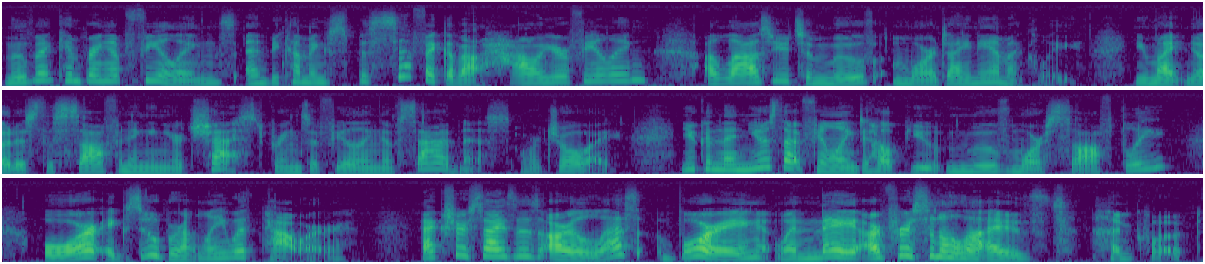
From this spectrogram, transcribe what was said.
Movement can bring up feelings, and becoming specific about how you're feeling allows you to move more dynamically. You might notice the softening in your chest brings a feeling of sadness or joy. You can then use that feeling to help you move more softly or exuberantly with power. Exercises are less boring when they are personalized. Unquote.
